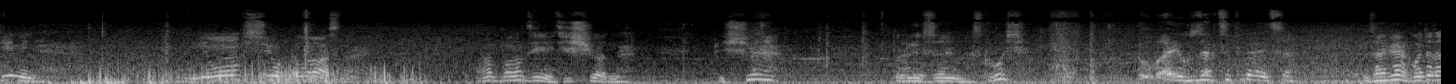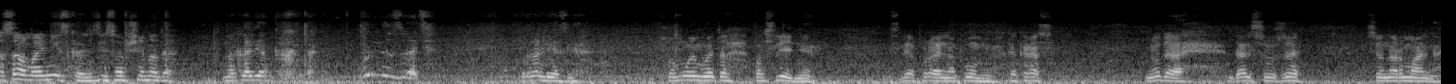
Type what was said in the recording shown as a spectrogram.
темень. Ну, все классно. Обалдеть, еще одна пещера. Пролезаем насквозь. Ува, рюкзак цепляется за верх. Вот это самое низкое. Здесь вообще надо на коленках пролезать. Пролезли. По-моему, это последнее. Если я правильно помню. Как раз, ну да, дальше уже все нормально.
